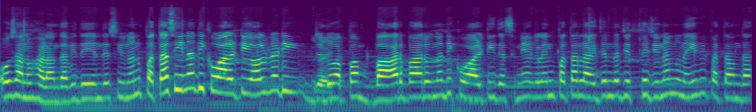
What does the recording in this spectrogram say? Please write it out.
ਉਹ ਸਾਨੂੰ ਹਲਾਂ ਦਾ ਵੀ ਦੇ ਦਿੰਦੇ ਸੀ ਉਹਨਾਂ ਨੂੰ ਪਤਾ ਸੀ ਇਹਨਾਂ ਦੀ ਕੁਆਲਿਟੀ ਆਲਰੇਡੀ ਜਦੋਂ. ਆਪਾਂ ਬਾਰ-ਬਾਰ ਉਹਨਾਂ ਦੀ ਕੁਆਲਿਟੀ ਦੱਸਣੀ ਅਗਲੇ ਨੂੰ ਪਤਾ ਲੱਗ ਜਾਂਦਾ ਜਿੱਥੇ ਜਿਨ੍ਹਾਂ ਨੂੰ ਨਹੀਂ ਵੀ ਪਤਾ ਹੁੰਦਾ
